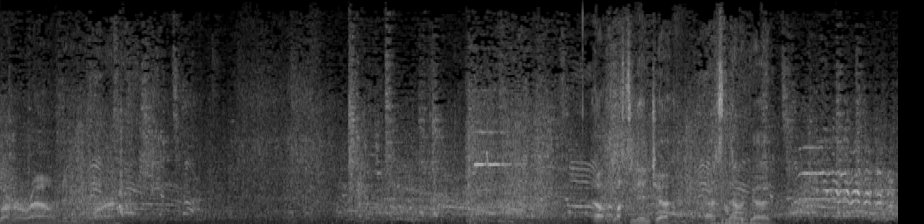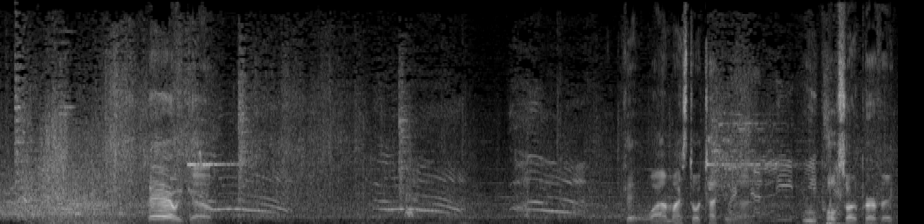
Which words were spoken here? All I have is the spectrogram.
run around anymore. Oh, I lost a ninja. That's never good. There we go. Okay, why am I still attacking that? Ooh, pulse sword, perfect.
